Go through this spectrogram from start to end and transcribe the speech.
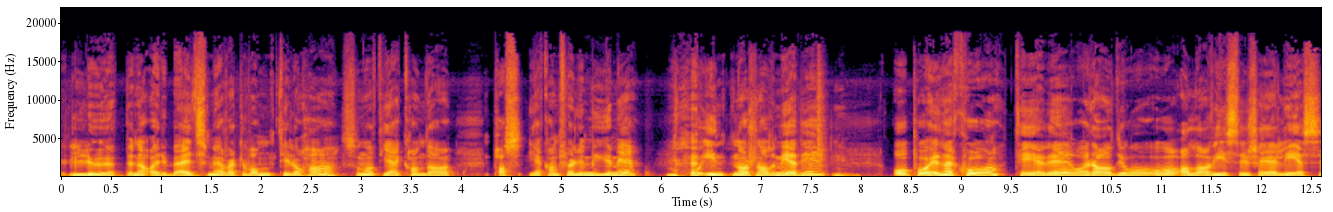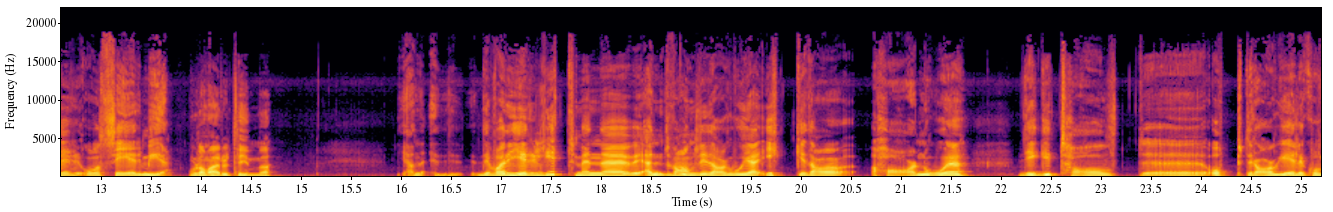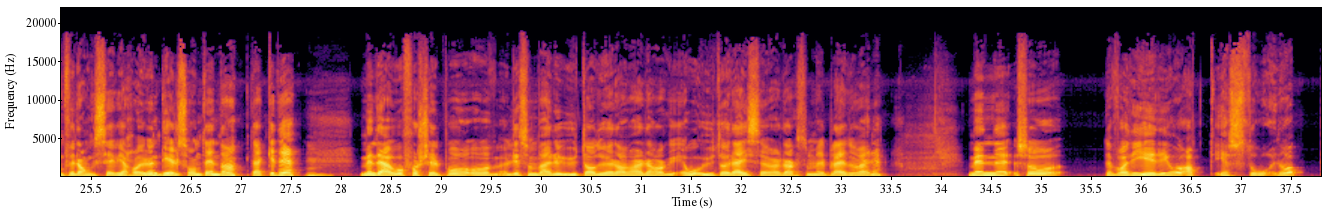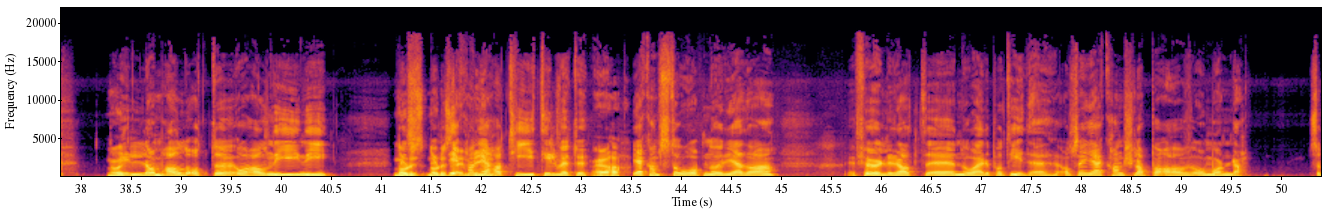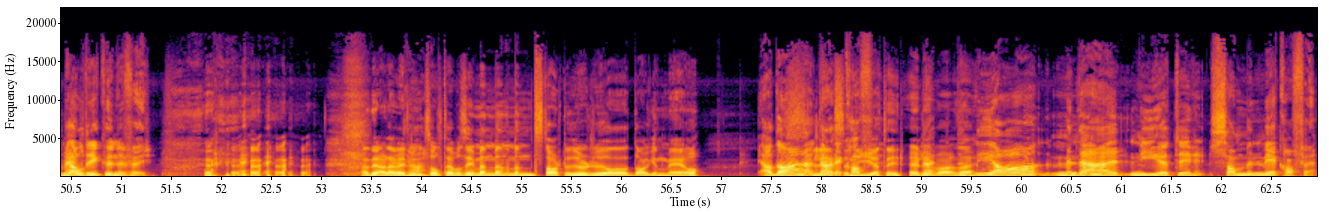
løpende arbeid som jeg har vært vant til å ha. Sånn at jeg kan da pass, jeg kan følge mye med på internasjonale medier. Og på NRK, TV og radio og alle aviser, så jeg leser og ser mye. Hvordan er rutinene? Ja, det varierer litt, men eh, en vanlig dag hvor jeg ikke da har noe digitalt eh, oppdrag eller konferanse Vi har jo en del sånt enda, det er ikke det. Men det er jo forskjell på å liksom være ute av døra hver dag og ut og reise hver dag, som jeg pleide å være. Men eh, så det varierer jo at jeg står opp Når, mellom halv åtte og halv ni-ni. når, du, når du Det kan jeg ha tid til, vet du. Ja. Jeg kan stå opp når jeg da føler at eh, nå er det på tide. Altså, jeg kan slappe av om morgenen, da. Som jeg aldri kunne før. ja, Det er deg veldig Ja. jeg må si. Men, men, men starter du da dagen med å Ja, da, da det lese kaffe. nyheter? Eller hva? Nei? Ja, men det er nyheter sammen med kaffe.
